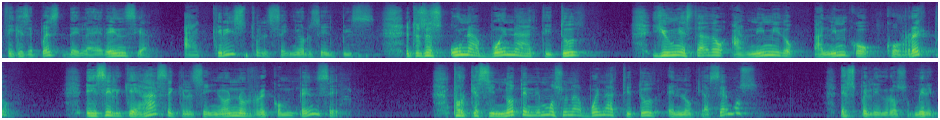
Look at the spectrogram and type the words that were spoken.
fíjese pues, de la herencia a Cristo el Señor pis. Entonces, una buena actitud y un estado anímico, anímico correcto es el que hace que el Señor nos recompense. Porque si no tenemos una buena actitud en lo que hacemos, es peligroso. Miren,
